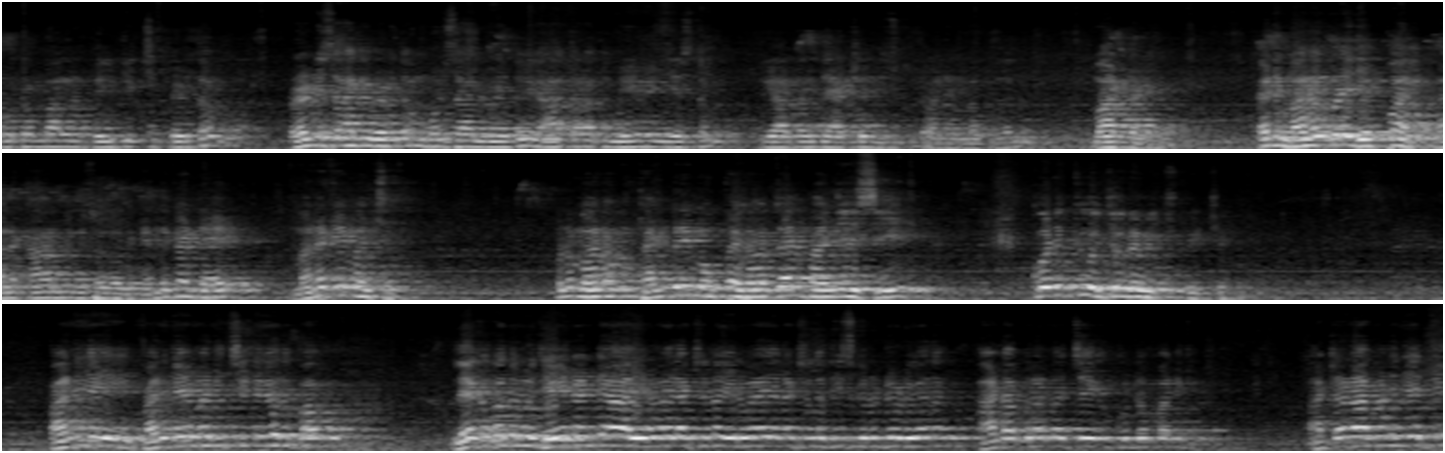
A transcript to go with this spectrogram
కుటుంబాలను పిలిపించి పెడతాం. రెండు సార్లు పెడతాం మూడు సార్లు పెడతాం. ఇక ఆ తర్వాత మేమేం చేస్తాం? ఇక ఆ తర్వాత యాక్షన్ తీసుకుంటాం అనే మద్దతులను మాట్లాడాం. కానీ మనం కూడా చెప్పాలి మన కార్మిక సోదరికి ఎందుకంటే మనకే మంచిది. ఇప్పుడు మనం తండ్రి ముప్పై సంవత్సరాలు పనిచేసి కొడుక్కి ఉద్యోగం ఇచ్చిపించాడు. పని పని చేయమని ఇచ్చిండు కదా పాపం. లేకపోతే నువ్వు చేయనంటే ఆ ఇరవై లక్షలు ఇరవై ఐదు లక్షలు తీసుకునేటోడు కదా. ఆ డబ్బులన్నీ వచ్చే కుటుంబానికి. అట్లా రాకుండా చేస్తే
